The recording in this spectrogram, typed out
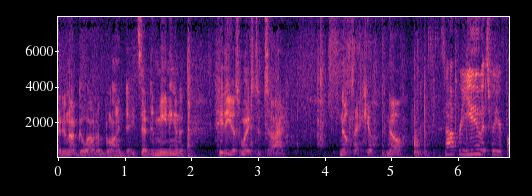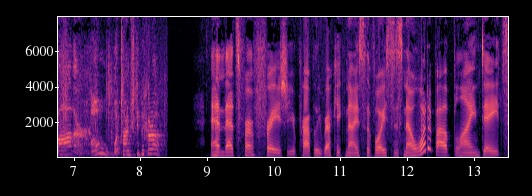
I do not go out on blind dates. They're demeaning and a hideous waste of time. No, thank you. No. It's not for you, it's for your father. Oh, what time should you pick her up? And that's from Frasier. You probably recognize the voices. Now, what about blind dates?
